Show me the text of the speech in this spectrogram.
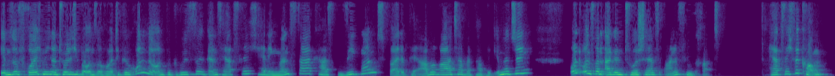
Ebenso freue ich mich natürlich über unsere heutige Runde und begrüße ganz herzlich Henning Münster, Carsten Siegmund, beide PR-Berater bei Public Imaging und unseren Agenturchef Arne Flugrad. Herzlich willkommen.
